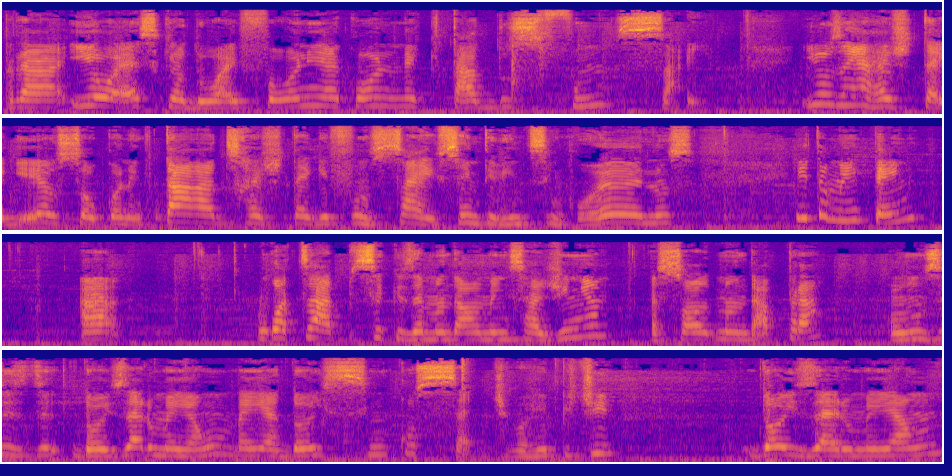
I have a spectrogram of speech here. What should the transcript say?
para iOS, que é do iPhone, é Conectados FUNSAI. E usem a hashtag Eu Sou Conectados, hashtag FUNSAI 125 anos. E também tem a WhatsApp, se quiser mandar uma mensaginha, é só mandar para 11 2061 6257. Vou repetir: 2061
